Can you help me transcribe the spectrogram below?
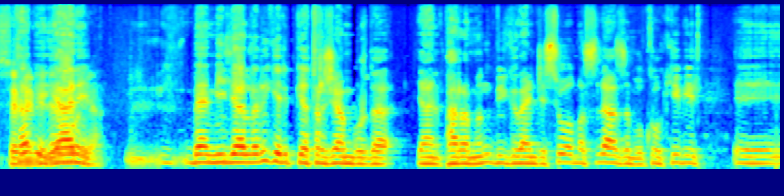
sebebi Tabii de yani bu ya. ben milyarları gelip yatıracağım burada. Yani paramın bir güvencesi olması lazım. Hukuki bir e,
